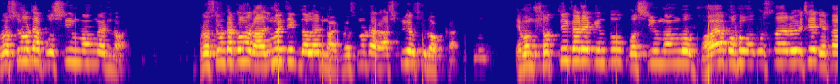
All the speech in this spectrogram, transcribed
প্রশ্নটা পশ্চিমবঙ্গের নয়। প্রশ্নটা কোনো রাজনৈতিক দলের নয়, প্রশ্নটা রাষ্ট্রীয় সুরক্ষা। এবং সত্যিকারে কিন্তু পশ্চিমবঙ্গ ভয়াবহ অবস্থায় রয়েছে, যেটা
